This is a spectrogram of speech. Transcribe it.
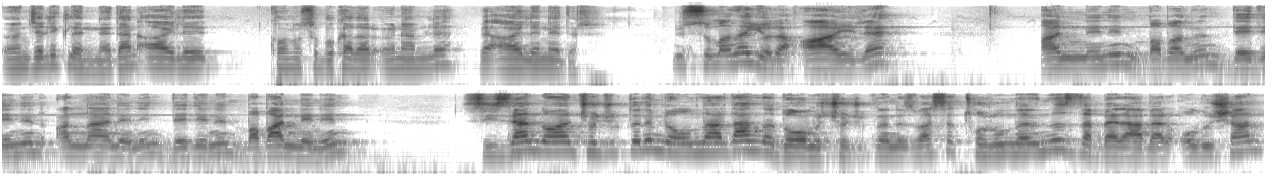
Öncelikle neden aile konusu bu kadar önemli ve aile nedir? Müslümana göre aile annenin, babanın, dedenin, anneannenin, dedenin, babaannenin, sizden doğan çocukların ve onlardan da doğmuş çocuklarınız varsa torunlarınızla beraber oluşan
